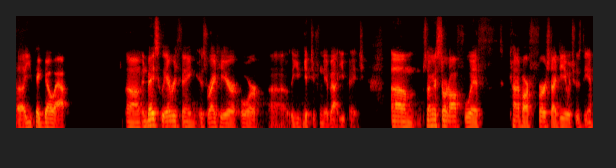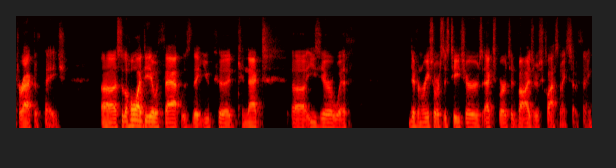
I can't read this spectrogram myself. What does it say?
uh, UK Go app. Um, and basically everything is right here or uh, you can get to from the About You page. Um, so I'm going to start off with kind of our first idea, which was the interactive page. Uh, so the whole idea with that was that you could connect uh, easier with different resources, teachers, experts, advisors, classmates, sort of thing.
